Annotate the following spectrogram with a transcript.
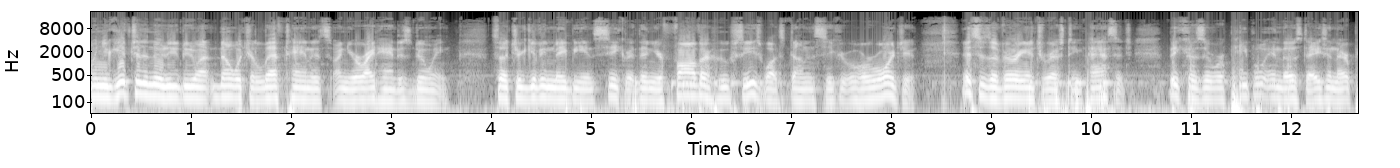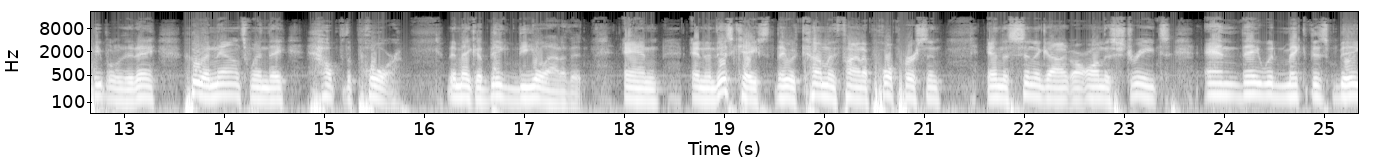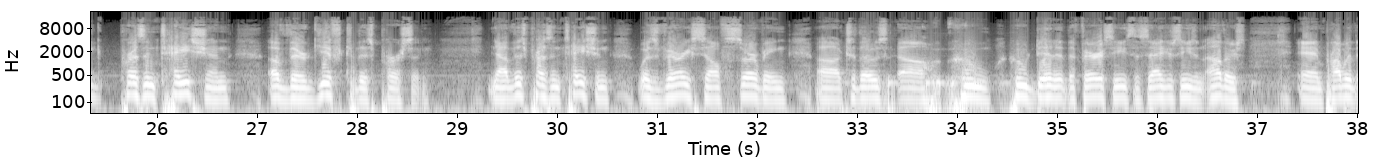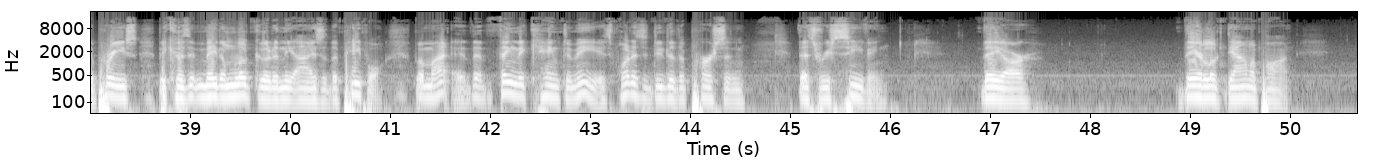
When you give to the needy, you do not know what your left hand is and your right hand is doing, so that your giving may be in secret. Then your Father, who sees what's done in secret, will reward you. This is a very interesting passage because there were people in those days, and there are people today who announce when they help the poor. They make a big deal out of it, and and in this case, they would come and find a poor person in the synagogue or on the streets, and they would make this big presentation of their gift to this person now, this presentation was very self-serving uh, to those uh, who who did it, the Pharisees, the Sadducees, and others, and probably the priests, because it made them look good in the eyes of the people. But my the thing that came to me is, what does it do to the person that's receiving? They are they are looked down upon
